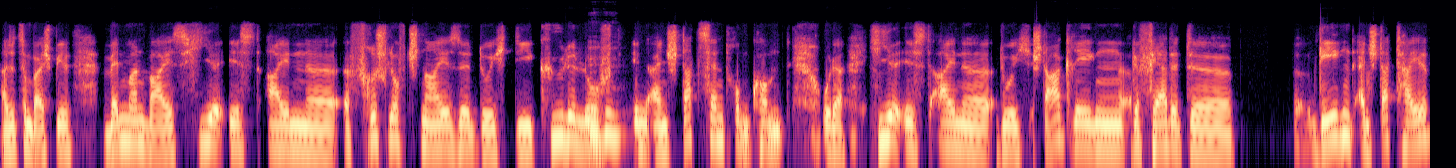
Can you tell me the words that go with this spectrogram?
Also zum Beispiel, wenn man weiß, hier ist eine Frischluftschneise durch die kühle Luft mhm. in ein Stadtzentrum kommt oder hier ist eine durch Starkregen gefährdete Gegend, ein Stadtteil,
